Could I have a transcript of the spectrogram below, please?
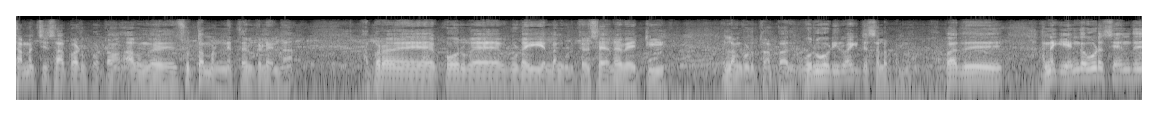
சமைச்சு சாப்பாடு போட்டோம். அவங்க சுத்தம் பண்ணேன் தெருக்களை எல்லாம். அப்புறம் போர்வை உடை எல்லாம் கொடுத்தேன் சேலை வேட்டி எல்லாம் கொடுத்தோம். அப்போ அது ஒரு கோடி ரூபாய்க்கிட்ட செலவு பண்ணோம். அப்போ அது அன்னைக்கு எங்கள் கூட சேர்ந்து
